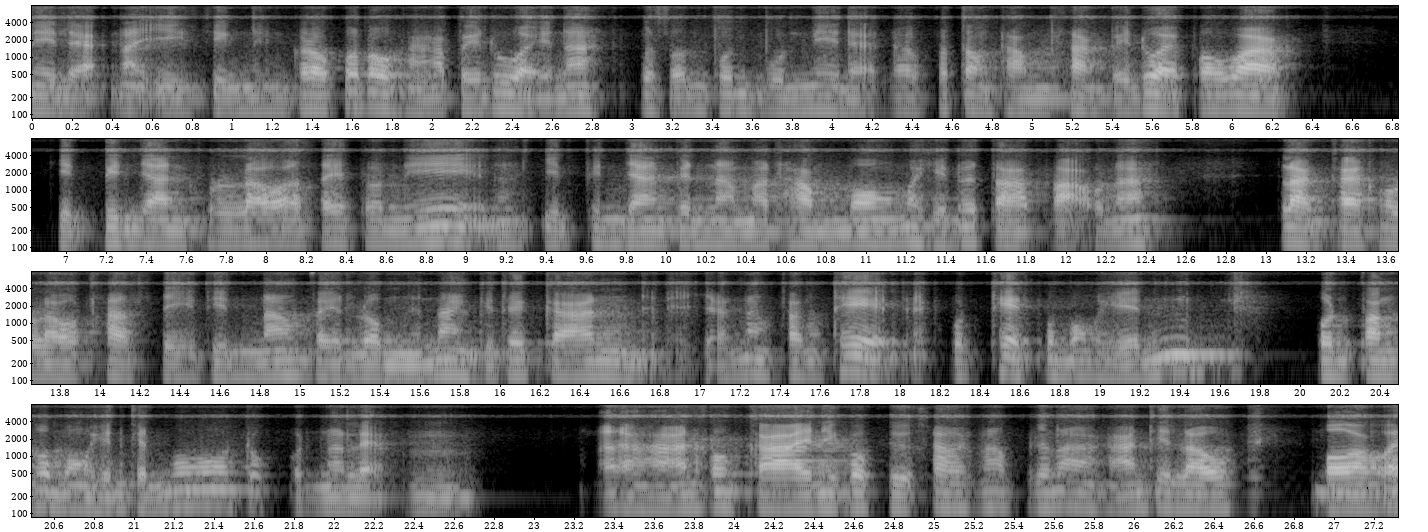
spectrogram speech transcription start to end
นี่แหละนะอีกสิ่งหนึ่งเราก็ต้องหาไปด้วยนะกุศลผลบุญนี่แหละเราก็ต้องทำสร้างไปด้วย เพราะว่าจิตวิญญาณคนเราอาศัยตัวนี้นะจิตวิญญาณเป็นนามธรรมมองไม่เห็นด้วยตาเปล่านะ ร่างกายของเราธาตุสี่ดินน้ำไฟลมเนี่ยนั่งอยู่ด้วยกันเนี่ยอย่างนั่งฟังเทศคนเทศก็มองเห็น คนฟังก็มองเห็นกันหมดทุกคนนั่นแหละ อืม อาหารของกายนี่ก็คือข้าวหน้าพจนาอาหารที่เราวางไว้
